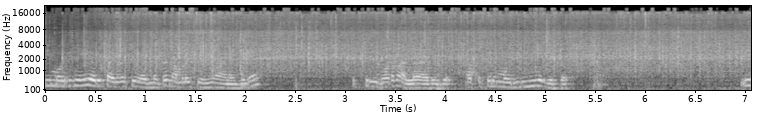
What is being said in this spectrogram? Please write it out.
ഈ മുരിങ്ങ ഒരു പരുവത്തിൽ വന്നിട്ട് നമ്മൾ ചെയ്യുവാണെങ്കിൽ ഇത്തിരി കൂടെ നല്ലതായിരിക്കും. മൊത്തത്തിൽ മുരിഞ്ഞ് കിട്ടും. ഈ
